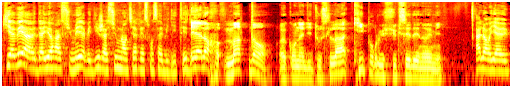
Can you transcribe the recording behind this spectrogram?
qui avait d'ailleurs assumé, avait dit j'assume l'entière responsabilité. Et alors maintenant qu'on a dit tout cela, qui pour lui succéder, Noémie? Alors, il y a eu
